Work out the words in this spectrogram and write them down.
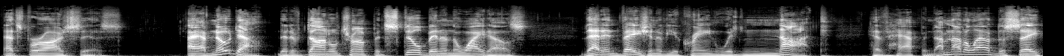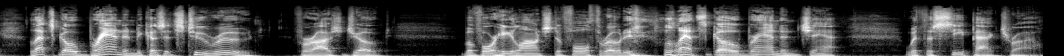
That's Farage says. I have no doubt that if Donald Trump had still been in the White House, that invasion of Ukraine would not have happened. I'm not allowed to say, let's go Brandon because it's too rude, Farage joked before he launched a full throated, let's go Brandon chant with the CPAC trial.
